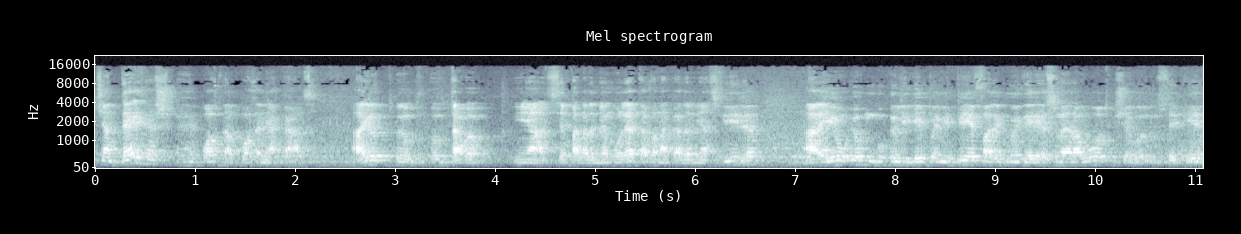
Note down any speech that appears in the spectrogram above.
tinha 10 repórteres na porta da minha casa. Aí eu estava separado da minha mulher, estava na casa das minhas filhas. Aí eu, eu, eu liguei para o MP, falei que meu endereço não era outro, que chegou não sei o quê.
